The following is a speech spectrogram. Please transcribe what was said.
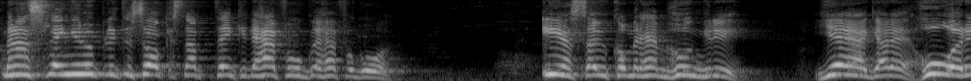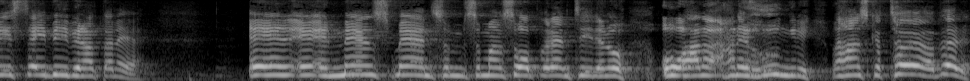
Men han slänger upp lite saker snabbt och tänker det här får, det här får gå. Esau kommer hem hungrig jägare, hårig säger Bibeln att han är. En, en mans man som, som man sa på den tiden och, och han, han är hungrig, men han ska ta över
